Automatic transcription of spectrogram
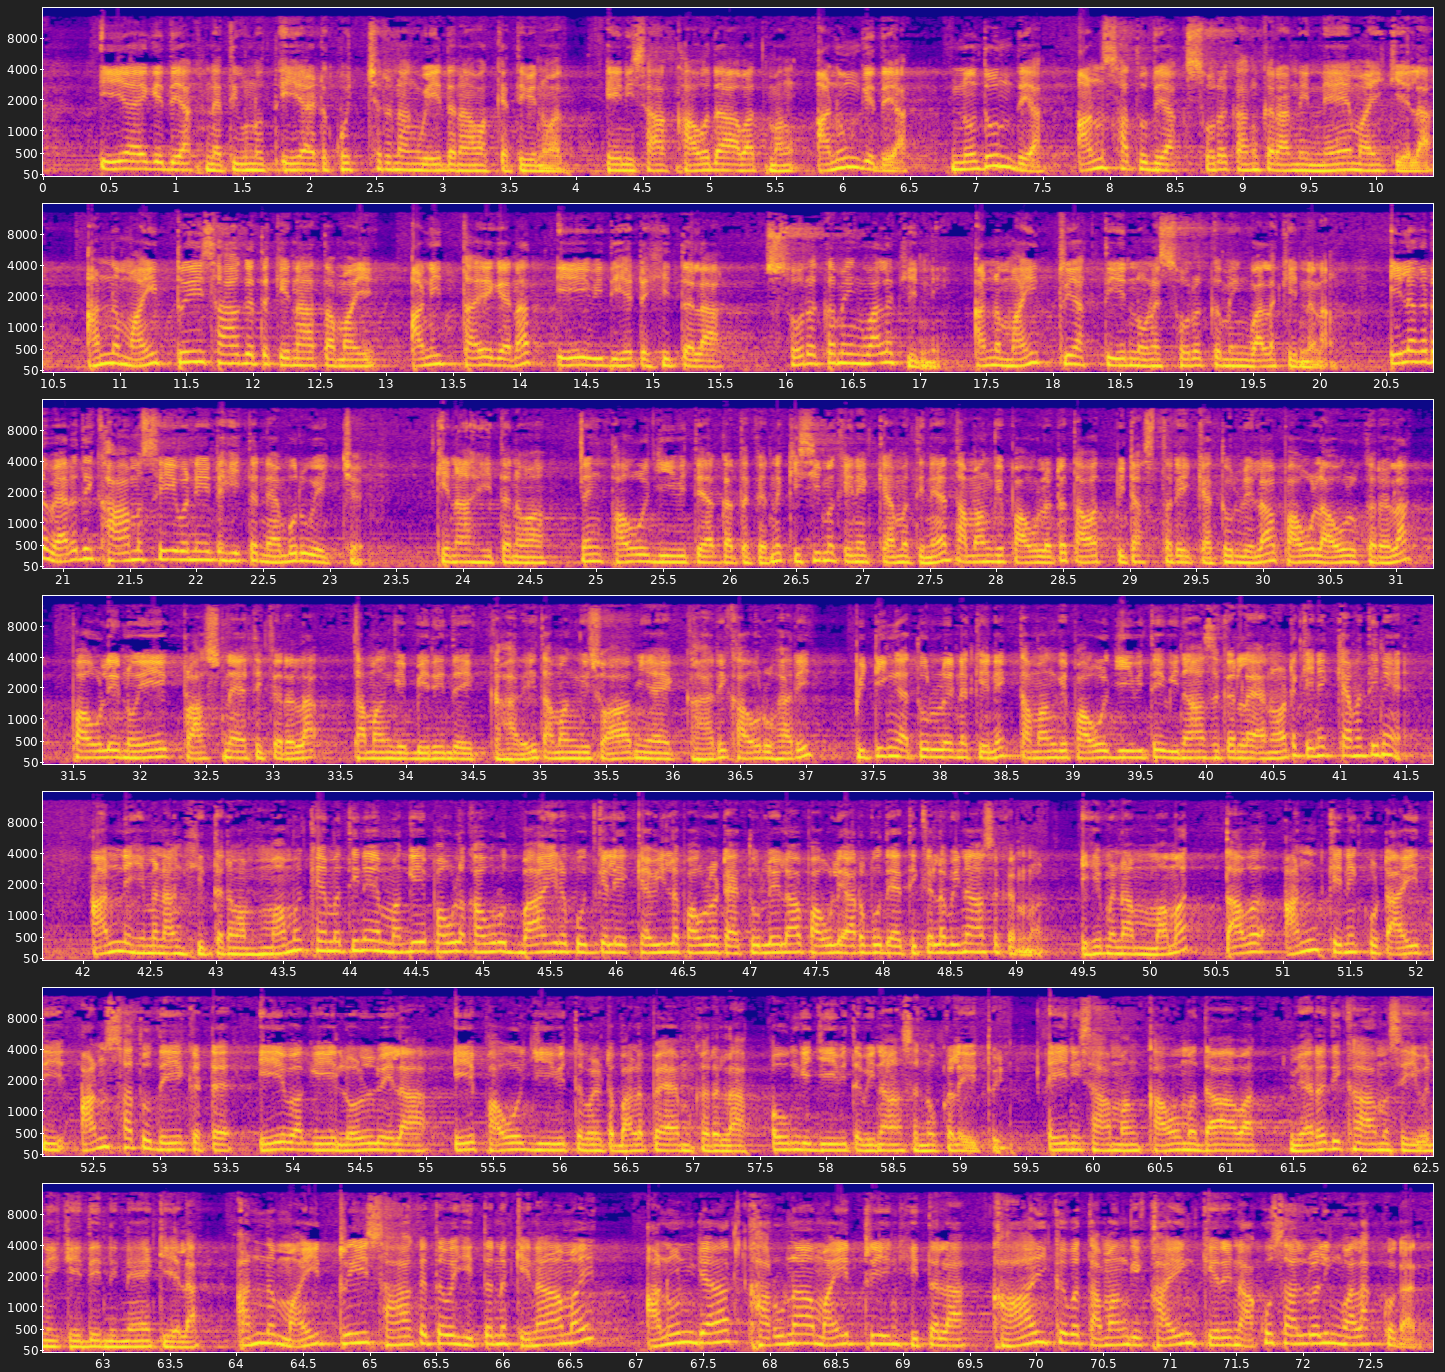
ඒ අයගේ දෙයක් නැතිවුණොත් ඒ අයට කොච්චරනං වේදනාවක් ඇති වෙනවත්. ඒ නිසා කවදාවත් මං අනුන්ගෙ දෙයක් නොදුන් දෙයක් අන් සතු දෙයක් සොරකං කරන්නේ නෑමයි කියලා. අන්න මෛත්‍රී සාගත කෙනා තමයි අනිත් අය ගැනත් ඒ විදිහට හිතලා සොරකමෙන් වලකින්නේ. අන්න මෛත්‍රයක් තියෙන් ඕන සොරකමෙන් වලකින්නනම්. ඊළඟට වැරදි කාමසේවනයට හිත නැබුරු වෙච්ච. කෙනා හිතනවා තැන් පවුල් ජීවිතයක් ගත කරන කිසිම කෙනෙක් කැමතිනෑ තමන්ගේ පවුලට තවත් පිටස්තරේ ඇතුල් වෙලා පවුල් අවුල් කරලා පවුලේ නොඒක් ප්‍රශ්න ඇති කරලා තමන්ගේ බිරිඳ එක් හරි තමන්ගේ ස්වාමිය එක් හරි කවුරු හරි පිටිං ඇතුල්වෙන කෙනෙක් තමන්ගේ පවුල් ජීවිතය විනාස කරලා යනවට කෙනෙක් කැමතිනෑ අන්න එහෙමනං හිතනවා මම කැමතිනෑ මගේ පවුල කවරුත් බාහිර පුද්ගලෙක් ඇවිල්ල පවුලට ඇතුල්ලෙලා පවුල අරබුද ඇති කළ විනාස කරනවා. එහෙමනම් මමත් තව අන් කෙනෙකුට අයිති අන් සතු දේකට ඒ වගේ ලොල් වෙලා ඒ පවුල් ජීවිතවලට බලපෑම් කරලා ඔවුන්ගේ ජීවිත විනාස නොකළ යුතුයි. ඒ නිසාමං කවමදාවත් වැරදිකාම සේවනයකේ දෙන්නේ නෑ කියලා. අන්න මෛත්‍රී සාගතව හිතන කෙනාමයි අනුන් ගැනත් කරුණා මෛත්‍රියෙන් හිතලා කායිකව තමන්ගේ කයින් කෙරෙන අකුසල්වලින් වලක්වගන්න.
